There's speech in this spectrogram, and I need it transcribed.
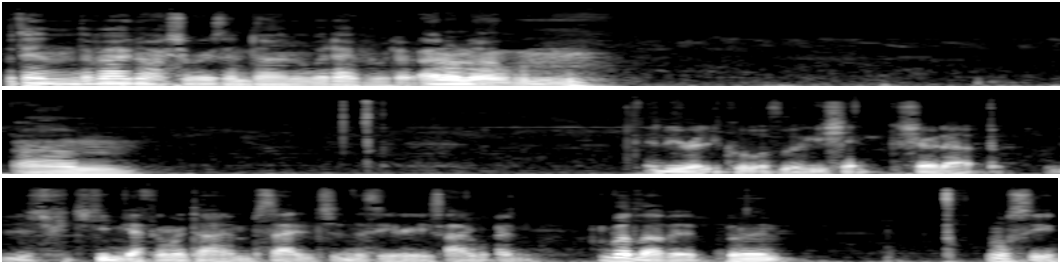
But then the Ragnarok story is undone, or whatever, whatever. I don't know. Um, it'd be really cool if Loki showed up. Just keep death one more time besides in the series. I would, would love it, but we'll see.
